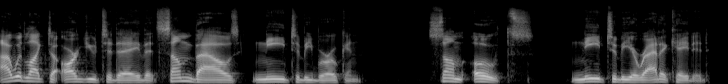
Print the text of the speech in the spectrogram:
I would like to argue today that some vows need to be broken. Some oaths need to be eradicated.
